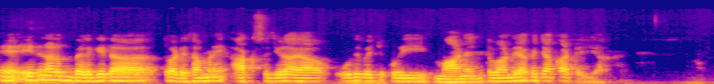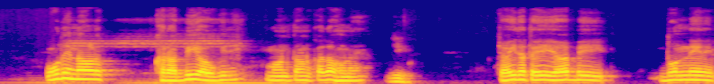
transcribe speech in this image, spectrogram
ਇਹ- ਇਹਦੇ ਨਾਲ ਬਿਲਗੇ ਦਾ ਤੁਹਾਡੇ ਸਾਹਮਣੇ ਅਕਸ ਜਿਹੜਾ ਆ ਉਹਦੇ ਵਿੱਚ ਕੋਈ ਮਾਨ ਹੈ ਜਿੱਤ ਬਣ ਰਿਹਾ ਕਿ ਜਾਂ ਘਟ ਜਾ ਉਹਦੇ ਨਾਲ ਖਰਾਬੀ ਆਊਗੀ ਜੀ ਮਾਨ ਤਾਨ ਕਾਹਦਾ ਹੋਣਾ ਹੈ? ਜੀ। ਚਾਹੀਦਾ ਤਾਂ ਇਹ ਆ ਵੀ ਦੋਨੇ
